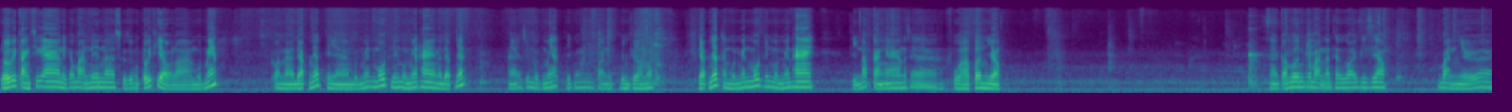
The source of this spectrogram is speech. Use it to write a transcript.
đối với càng chữ A thì các bạn nên à, sử dụng tối thiểu là một mét. Còn à, đẹp nhất thì à, một mét mốt đến một mét hai là đẹp nhất. Đấy, chứ một mét thì cũng gọi là bình thường thôi. Đẹp nhất là một mét mốt đến một mét hai. Thì nắp càng A nó sẽ phù hợp hơn nhiều. À, cảm ơn các bạn đã theo dõi video. Các bạn nhớ à,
